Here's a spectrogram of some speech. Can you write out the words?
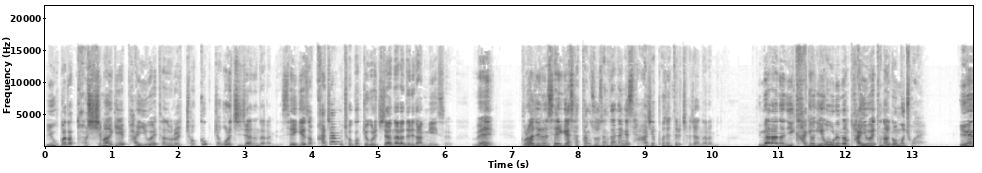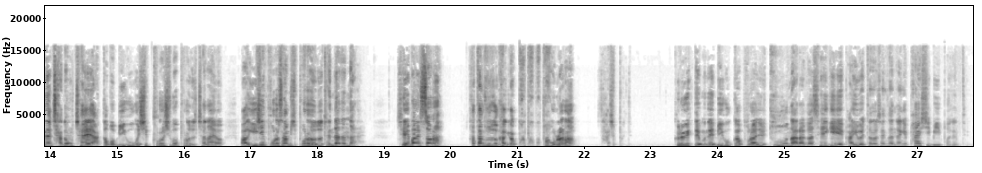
미국보다 더 심하게 바이오 에탄올을 적극적으로 지지하는 나라입니다. 세계에서 가장 적극적으로 지지하는 나라들이 남미에 있어요. 왜? 브라질은 세계 사탕수수 생산량의 40%를 차지한 나라입니다. 이 나라는 이 가격이 오르는 바이오 에탄올 너무 좋아해. 얘네는 자동차에 아까 뭐 미국은 10% 15% 넣잖아요. 막 20% 30% 넣어도 된다는 나라. 제발 써라. 사탕수수 가격 팍팍팍팍 올라라. 40%. 그렇기 때문에 미국과 브라질 두 나라가 세계의 바이오 에탄올 생산량의 82%예요.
